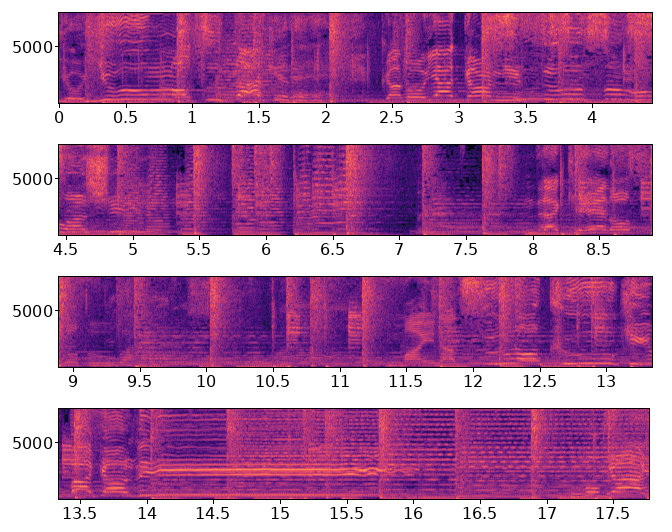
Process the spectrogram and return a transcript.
余裕持つだけで軽やかに進む足だけど外はマイナスの空気ばかり。もがい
